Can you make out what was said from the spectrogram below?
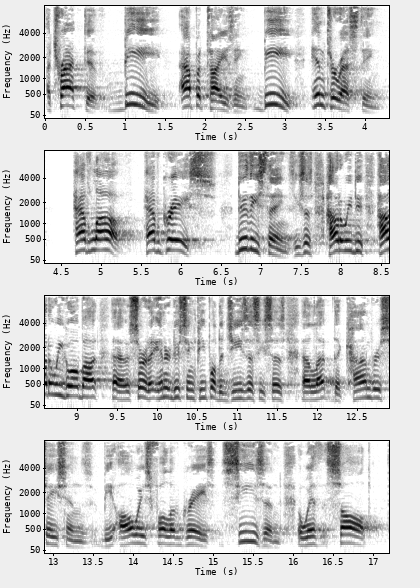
attractive. Be appetizing. Be interesting. Have love. Have grace. Do these things. He says, how do we do, how do we go about uh, sort of introducing people to Jesus? He says, uh, let the conversations be always full of grace, seasoned with salt,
